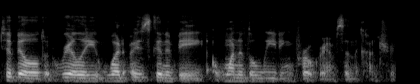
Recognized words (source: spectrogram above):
to build really what is going to be one of the leading programs in the country.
